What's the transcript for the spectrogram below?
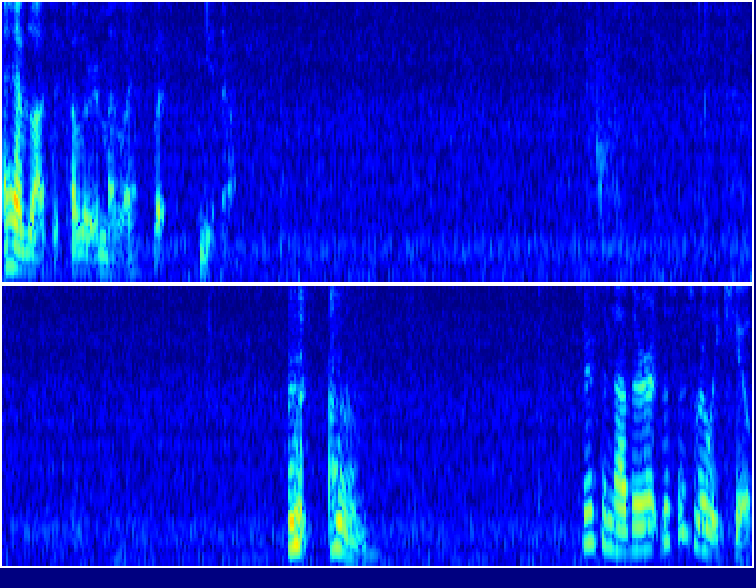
I have lots of color in my life, but, you know. Here's another. This is really cute.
